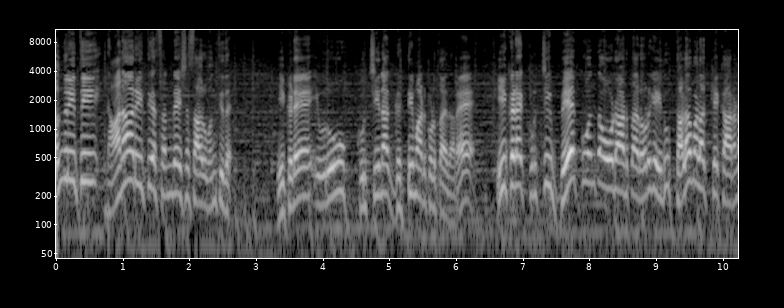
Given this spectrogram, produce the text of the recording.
ಒಂದ್ ರೀತಿ ನಾನಾ ರೀತಿಯ ಸಂದೇಶ ಸಾರುವಂತಿದೆ. ಈ ಕಡೆ ಇವರು ಕುರ್ಚಿನ ಗಟ್ಟಿ ಮಾಡ್ಕೊಳ್ತಾ ಇದ್ದಾರೆ. ಈ ಕಡೆ ಕುರ್ಚಿ ಬೇಕು ಅಂತ ಓಡಾಡ್ತಾ ಇರೋರಿಗೆ ಇದು ತಳಮಳಕ್ಕೆ ಕಾರಣ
